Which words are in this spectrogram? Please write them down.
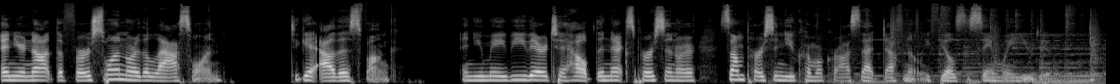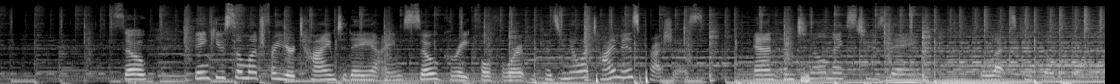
And you're not the first one or the last one to get out of this funk. And you may be there to help the next person or some person you come across that definitely feels the same way you do. So, thank you so much for your time today. I am so grateful for it because you know what? Time is precious. And until next Tuesday, let's keep building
